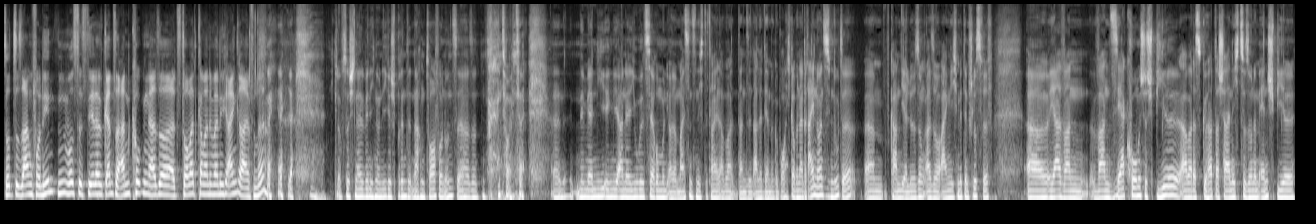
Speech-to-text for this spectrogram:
sozusagen von hinten, musstest dir das Ganze angucken. Also als Torwart kann man immer nicht eingreifen. Ne? ja glaube, so schnell bin ich noch nie gesprintet nach dem Tor von uns. Ja. Also Leute äh, nehmen ja nie irgendwie an der Jubelzeremonie, oder meistens nicht teil, aber dann sind alle Dämme gebrochen. Ich glaube, in der 93. Minute ähm, kam die Erlösung, also eigentlich mit dem Schlusspfiff. Äh, ja, war ein, war ein sehr komisches Spiel, aber das gehört wahrscheinlich zu so einem Endspiel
